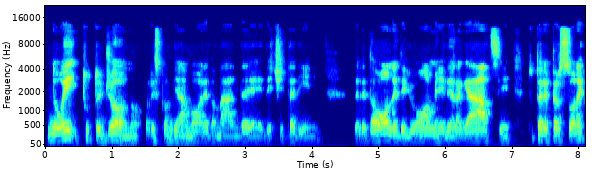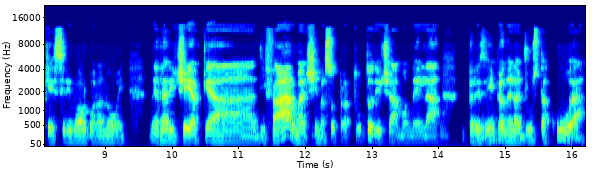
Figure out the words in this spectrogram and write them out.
noi tutto il giorno rispondiamo alle domande dei cittadini delle donne, degli uomini, dei ragazzi, tutte le persone che si rivolgono a noi nella ricerca di farmaci, ma soprattutto diciamo nella, per esempio nella giusta cura.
